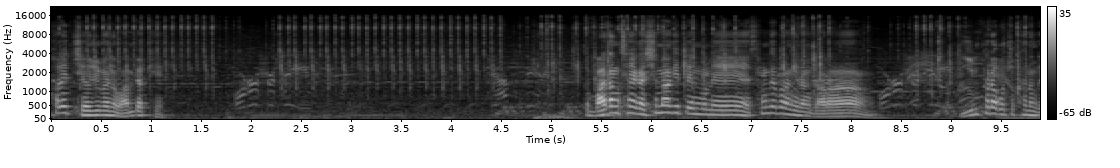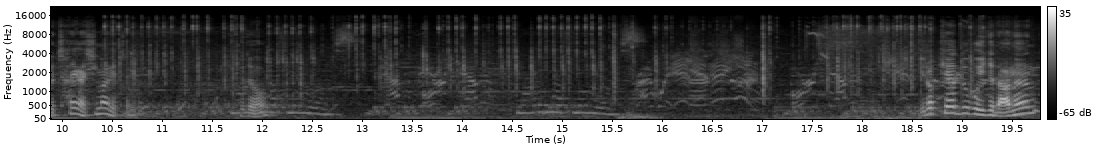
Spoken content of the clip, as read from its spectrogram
터렛 지어주면 완벽해. 그 마당 차이가 심하기 때문에 상대방이랑 나랑 인프라 구축하는 게 차이가 심하겠죠. 그죠? 이렇게 해두고 이제 나는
